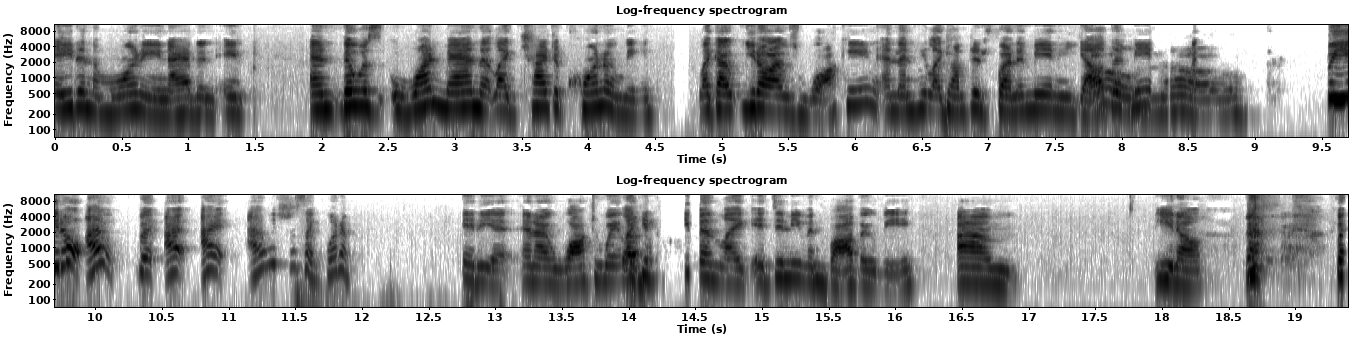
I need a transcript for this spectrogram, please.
eight in the morning. I had an eight, and there was one man that like tried to corner me. Like I, you know, I was walking, and then he like jumped in front of me and he yelled at Oh, me. No. But you know, I but I I I was just like, what a idiot, and I walked away. Like it didn't even like it didn't even bother me. Um, you know, but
